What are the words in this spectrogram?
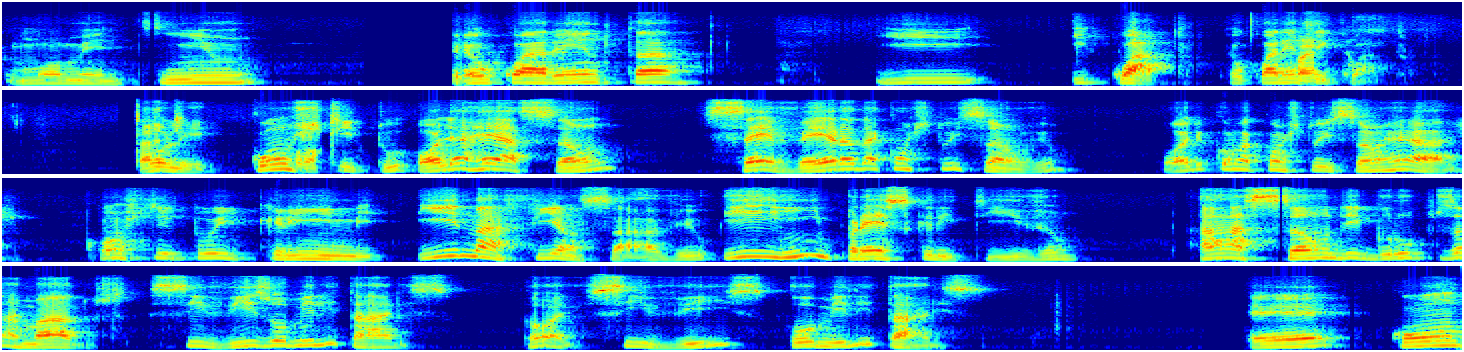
um momentinho. É o 44. É o 44. Tá Vou ler. Constitu... Olha a reação severa da Constituição, viu? Olha como a Constituição reage. Constitui crime inafiançável e imprescritível a ação de grupos armados, civis ou militares. Olha, civis ou militares é contra.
